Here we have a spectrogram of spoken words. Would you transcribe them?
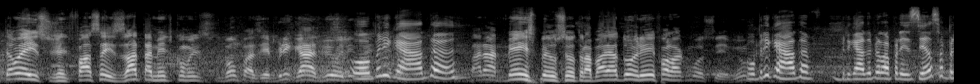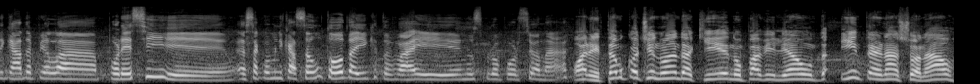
Então é isso, gente. Faça exatamente como eles vão fazer. Obrigado, viu, Elis? Obrigada. Parabéns pelo seu trabalho. Adorei falar com você, viu? Obrigada, obrigada pela presença, obrigada pela por esse essa comunicação toda aí que tu vai nos proporcionar. Olha, estamos continuando aqui no pavilhão internacional,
